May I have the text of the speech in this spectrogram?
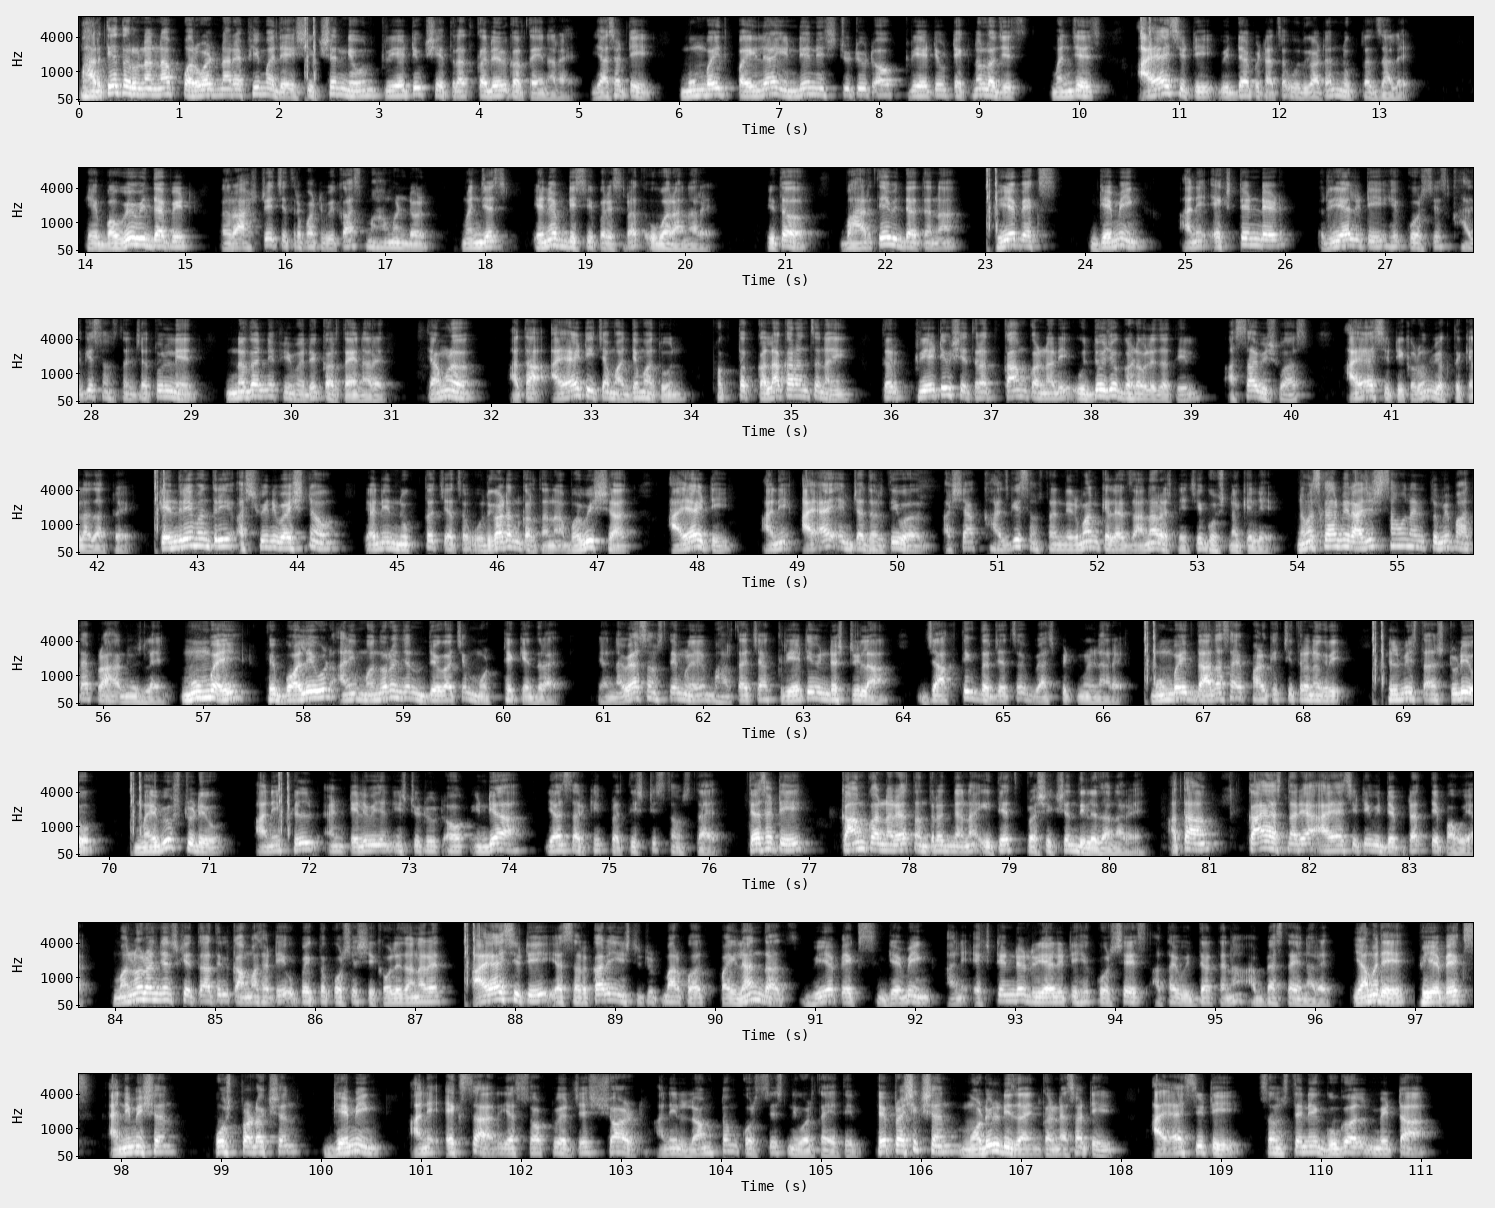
भारतीय तरुणांना परवडणाऱ्या फीमध्ये शिक्षण घेऊन क्रिएटिव्ह क्षेत्रात करिअर करता येणार आहे. यासाठी मुंबईत पहिल्या Indian Institute of Creative Technologies म्हणजेच आय आय सी टी विद्यापीठाचं उद्घाटन नुकतंच झालंय. हे भव्य विद्यापीठ राष्ट्रीय चित्रपट विकास महामंडळ म्हणजेच एन एफ डी सी परिसरात उभं राहणार आहे. इथं भारतीय विद्यार्थ्यांना व्ही एफ एक्स गेमिंग आणि एक्सटेंडेड रियालिटी हे कोर्सेस खाजगी संस्थांच्या तुलनेत नगण्य फीमध्ये करता येणार आहेत. त्यामुळं आता आय आय टीच्या माध्यमातून फक्त कलाकारांचं नाही तर क्रिएटिव्ह क्षेत्रात काम करणारी उद्योजक घडवले जातील असा विश्वास आय आय सी टीकडून व्यक्त केला जातोय. केंद्रीय मंत्री अश्विनी वैष्णव यांनी नुकतंच याचं उद्घाटन करताना भविष्यात आय आय टी आणि आय आय एमच्या धर्तीवर अशा खाजगी संस्था निर्माण केल्या जाणार असल्याची घोषणा केली आहे. नमस्कार मी राजेश सावंत आणि तुम्ही पाहताय प्रहार न्यूज लाईन. मुंबई हे बॉलिवूड आणि मनोरंजन उद्योगाचे मोठे केंद्र आहे. या नव्या संस्थेमुळे भारताच्या क्रिएटिव्ह इंडस्ट्रीला जागतिक दर्जाचं व्यासपीठ मिळणार आहे. मुंबईत दादासाहेब फाळके चित्रनगरी फिल्मिस्तान स्टुडिओ महबूब स्टुडिओ आणि film and television institute of India यासारखी प्रतिष्ठित संस्था आहेत. त्यासाठी काम करणाऱ्या तंत्रज्ञांना इथेच प्रशिक्षण दिले जाणार आहे. आता काय असणाऱ्या आय आय सी टी विद्यापीठात ते पाहूया. मनोरंजन क्षेत्रातील कामासाठी उपयुक्त कोर्सेस शिकवले जाणार आहेत. आय आय सी टी या सरकारी इन्स्टिट्यूटमार्फत पहिल्यांदाच व्ही एफ एक्स गेमिंग आणि एक्सटेंडेड रियालिटी हे कोर्सेस आता विद्यार्थ्यांना अभ्यासता येणार आहेत. यामध्ये V F X animation post production gaming आणि एक्स आर या सॉफ्टवेअरचे शॉर्ट आणि लॉंग टर्म कोर्सेस निवडता येतील. हे प्रशिक्षण मॉड्यूल डिझाईन करण्यासाठी आय आय सी टी संस्थेने Google Meta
